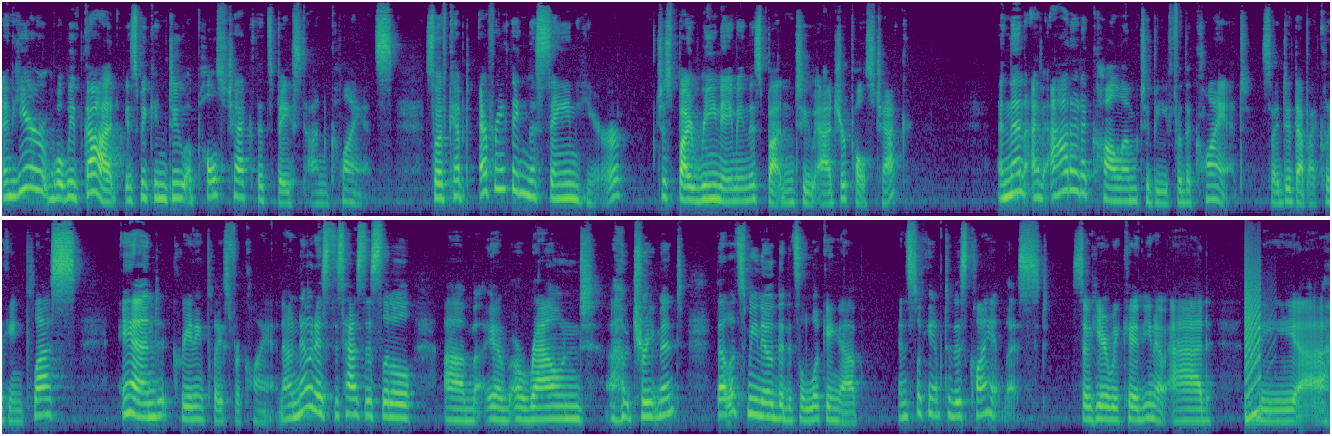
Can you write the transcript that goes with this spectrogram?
And here what we've got is we can do a pulse check that's based on clients. So I've kept everything the same here just by renaming this button to add your pulse check. And then I've added a column to be for the client. So I did that by clicking plus and creating place for client. Now notice this has this little um, around uh, treatment that lets me know that it's looking up and it's looking up to this client list. So here we could, you know, add the uh,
